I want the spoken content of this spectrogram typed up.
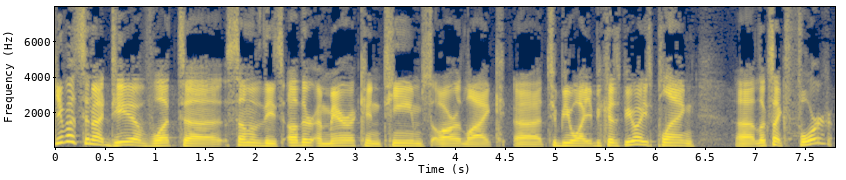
Give us an idea of what uh, some of these other American teams are like uh, to BYU because BYU is playing, uh, looks like four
